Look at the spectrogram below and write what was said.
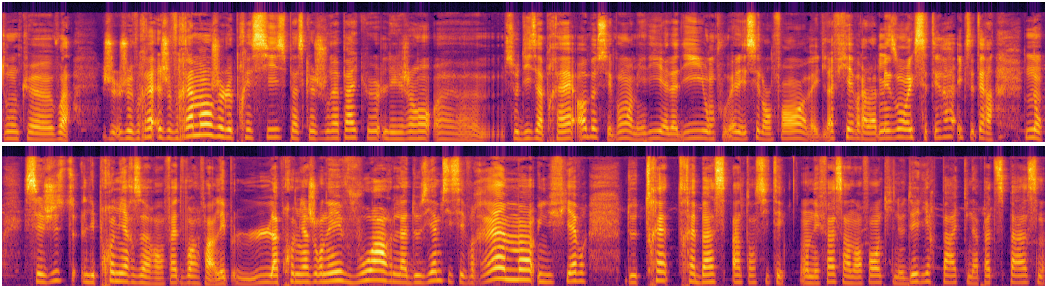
Donc euh, voilà, je, vraiment je le précise parce que je voudrais pas que les gens euh, se disent après oh bah c'est bon Amélie elle a dit on pouvait laisser l'enfant avec la fièvre à la maison etc etc. Non, c'est juste les premières heures en fait, voire enfin la première journée, voire la deuxième si c'est vraiment une fièvre de très très basse intensité. On est face à un enfant qui ne délire pas, qui n'a pas de spasme,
